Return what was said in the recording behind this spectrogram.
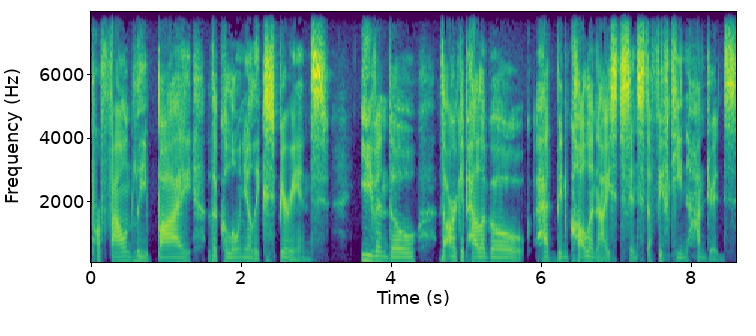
profoundly by the colonial experience even though the archipelago had been colonized since the 1500s.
